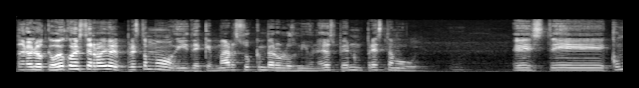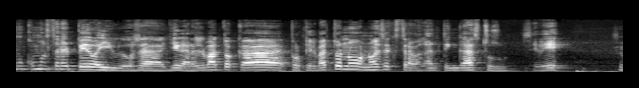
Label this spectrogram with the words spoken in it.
Pero lo que voy con este rollo del préstamo y de que Mark Zuckerberg o los millonarios piden un préstamo, güey. Este, ¿cómo, ¿cómo estará el pedo ahí, güey? O sea, llegará el vato acá, porque el vato no, no es extravagante en gastos, güey, se ve. Sí,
